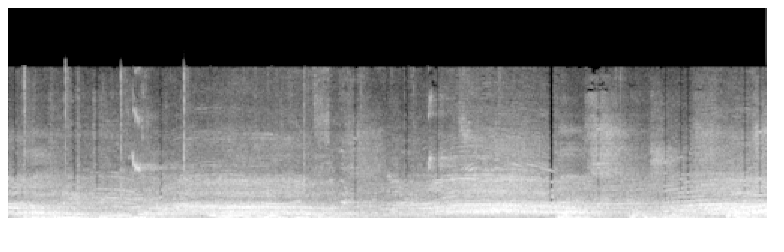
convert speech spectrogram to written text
will help maintain your overall performance. Cross-functional sports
